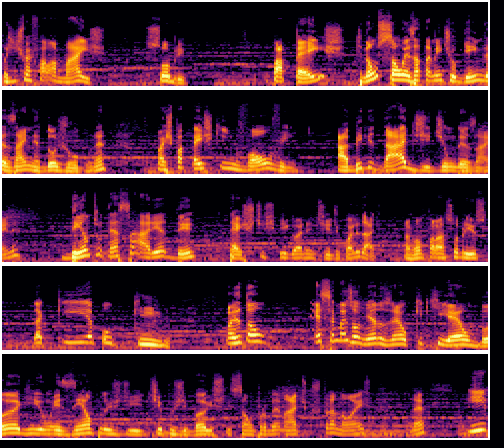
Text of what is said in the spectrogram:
a gente vai falar mais sobre papéis que não são exatamente o game designer do jogo, né? Mas papéis que envolvem a habilidade de um designer dentro dessa área de testes e garantia de qualidade. Nós vamos falar sobre isso daqui a pouquinho. Mas então, esse é mais ou menos né, o que, que é um bug, um exemplos de tipos de bugs que são problemáticos para nós, né? E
